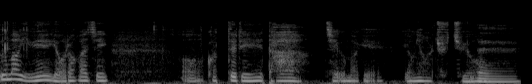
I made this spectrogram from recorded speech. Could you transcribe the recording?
음악 이외에 여러 가지 어, 것들이 다 제 음악에 영향을 주지요. 네.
